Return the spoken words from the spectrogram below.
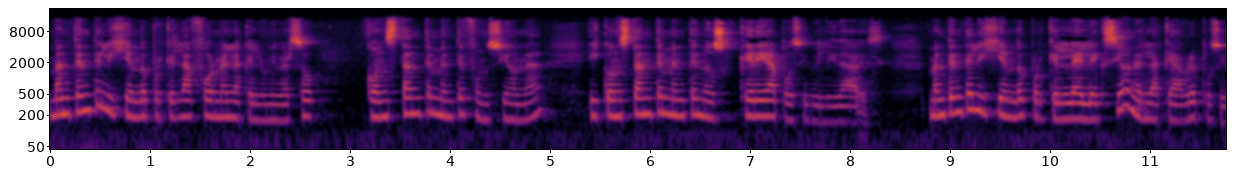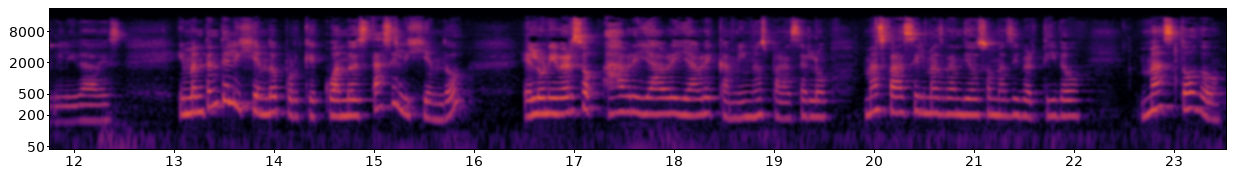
Mantente eligiendo porque es la forma en la que el universo constantemente funciona y constantemente nos crea posibilidades. Mantente eligiendo porque la elección es la que abre posibilidades. Y mantente eligiendo porque cuando estás eligiendo, el universo abre y abre y abre caminos para hacerlo más fácil, más grandioso, más divertido, más todo.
